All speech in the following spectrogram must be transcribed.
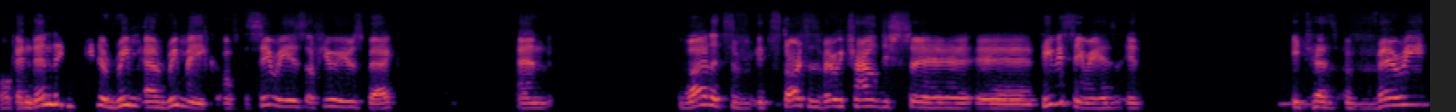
Okay. and then they did a, rem- a remake of the series a few years back. And while it's a, it starts as a very childish uh, uh, TV series, it it has a very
